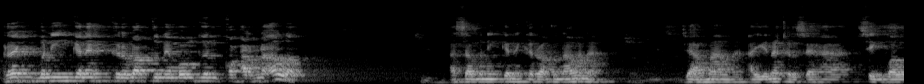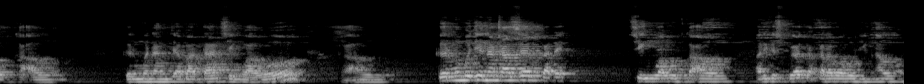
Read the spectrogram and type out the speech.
rek meningkene ke waktu nembongkeun koharna Allah. Asa meningkene ke waktu nawana jamal ayeuna keur sehat sing wawu ka Allah. Keur menang jabatan sing wawu ka Allah. Keur nakasep kade sing wawu ka Allah. Ari geus piot ka wawu jeung Allah.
